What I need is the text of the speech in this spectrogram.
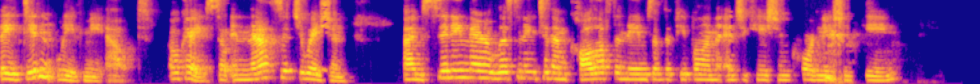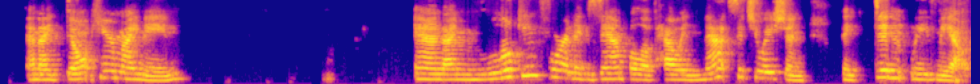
they didn't leave me out. Okay, so in that situation, I'm sitting there listening to them call off the names of the people on the education coordination team, and I don't hear my name. And I'm looking for an example of how, in that situation, they didn't leave me out.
